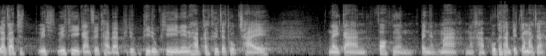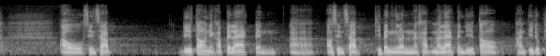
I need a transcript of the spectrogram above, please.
แล้วก็วิธีการซื้อขายแบบ P2P นี้นะครับก็คือจะถูกใช้ในการฟอกเงินเป็นอย่างมากนะครับ ผู้กระทำผิดก็มักจะเอาสินทรัพย์ ดิจิตอลเนี่ยครับไปแลกเป็นเอาสินทรัพย์ที่เป็นเงินนะครับมาแลกเป็นดิจิตอลผ่าน P2P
